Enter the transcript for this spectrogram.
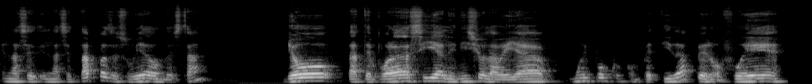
en, las, en las etapas de su vida donde están. Yo la temporada sí al inicio la veía muy poco competida, pero fue,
